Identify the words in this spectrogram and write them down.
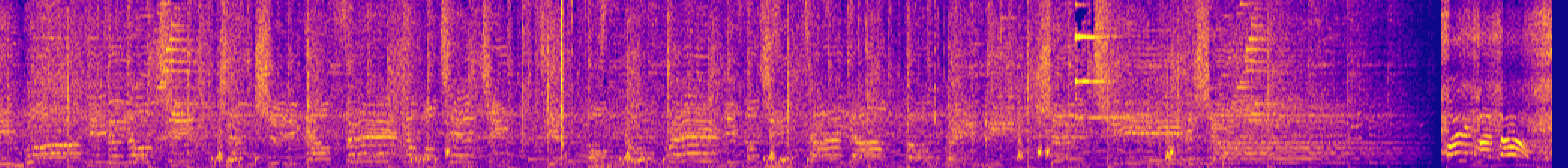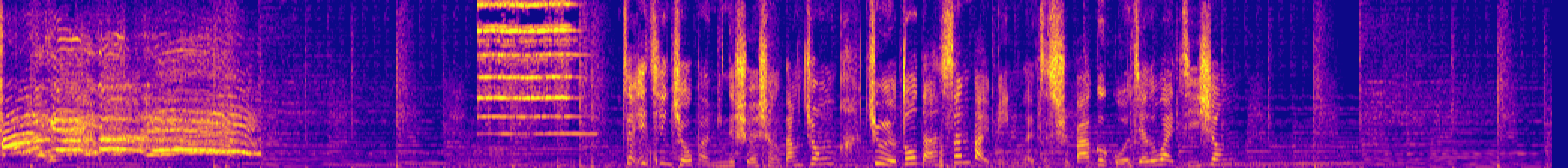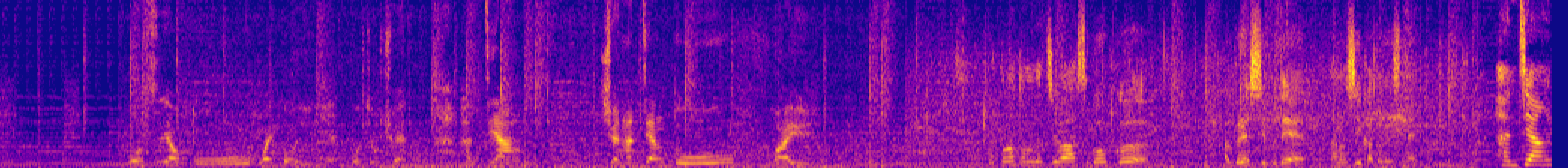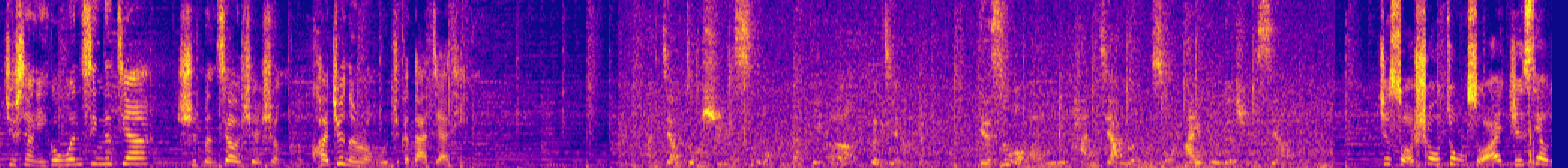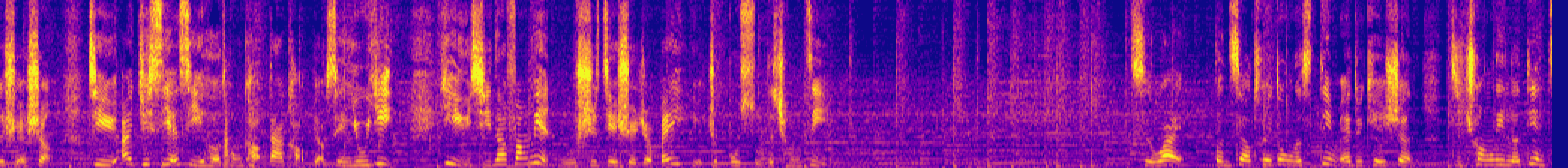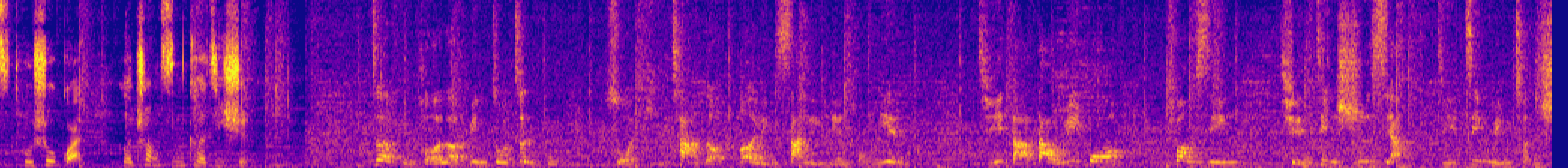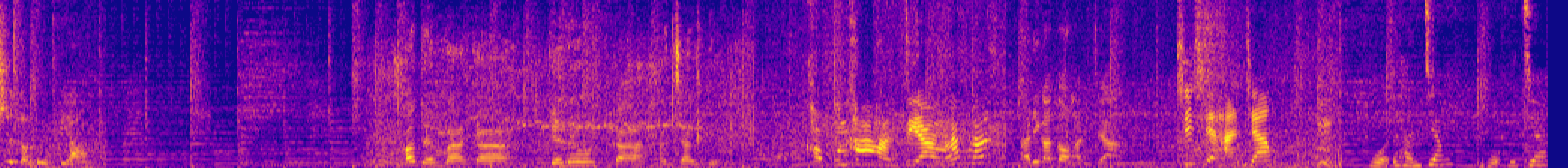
紧握你的勇气，向实力高飞，勇往前进，天空都为你放晴，太阳都为你升起微笑。欢迎来到寒在一千九百名的学生当中，就有多达三百名来自十八个国家的外籍生。我是要读外国语言，我就选韩江，选韩江读华语。僕の友達はすごくアグレッシブで楽しい方ですね。韩江就像一个温馨的家，使本校的学生很快就能融入这个大家庭。韩江中学是我们的第二个家，也是我们韩江人所爱护的学校。 这所受众所爱之校的学生，基于 IGCSE 和统考大考表现优异，亦与其他方面如世界学者杯有着不俗的成绩。此外，本校推动了 STEAM Education，即创立了电子图书馆和创新科技室。这符合了并州政府所提倡的二零三零年鸿雁，即达到立波、创新、前进思想及精明城市的目标。我哋มากับเกนูกับฮันจังดู ขอบคุณค่ะหันเจียงรักนะ ありがとう韩江。谢谢韩江。我的韩江，我的家。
